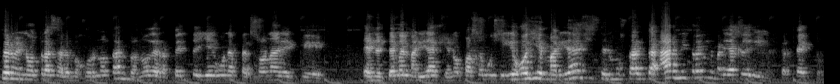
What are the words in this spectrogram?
pero en otras a lo mejor no tanto, ¿no? De repente llega una persona de que en el tema del maridaje no pasa muy seguido, oye, maridajes tenemos tanta, ah, me traen el maridaje de vino, perfecto.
